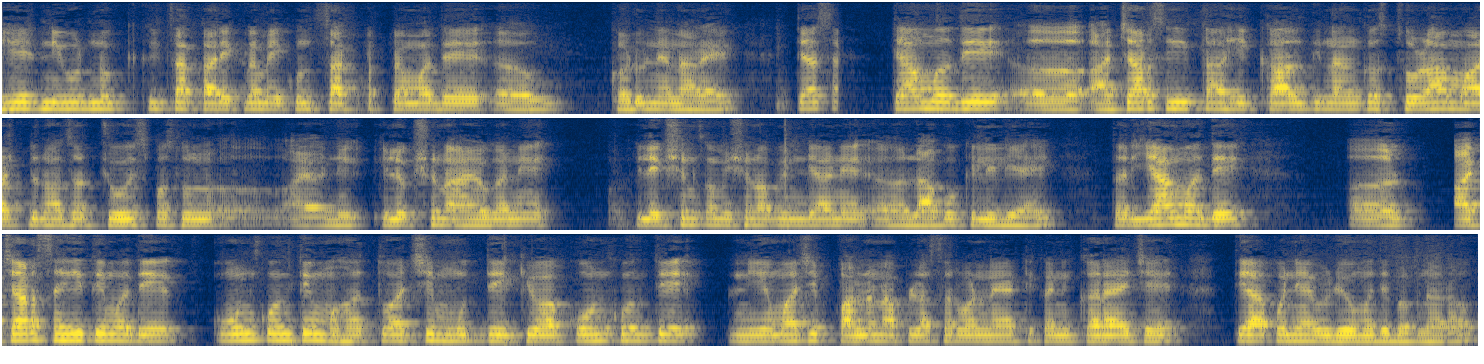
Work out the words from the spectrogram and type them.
हे निवडणुकीचा कार्यक्रम एकूण सात टप्प्यामध्ये घडून येणार आहे. त्या त्यामध्ये आचारसंहिता ही काल दिनांक सोळा मार्च दोन हजार चोवीसपासून आणि इलेक्शन आयोगाने इलेक्शन कमिशन ऑफ इंडियाने लागू केलेली आहे. तर यामध्ये आचारसंहितेमध्ये कोणकोणते महत्त्वाचे मुद्दे किंवा कोणकोणते नियमाचे पालन आपल्या सर्वांना या ठिकाणी करायचे आहे ते आपण या व्हिडिओमध्ये बघणार आहोत.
